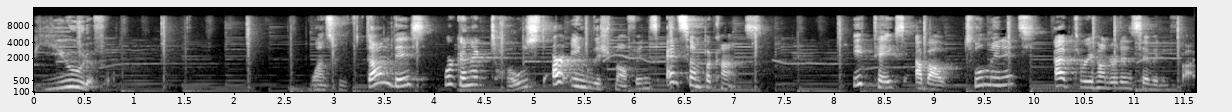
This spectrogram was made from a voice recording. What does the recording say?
beautiful. Once we've done this, we're gonna toast our English muffins and some pecans. It takes about 2 minutes at 375.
